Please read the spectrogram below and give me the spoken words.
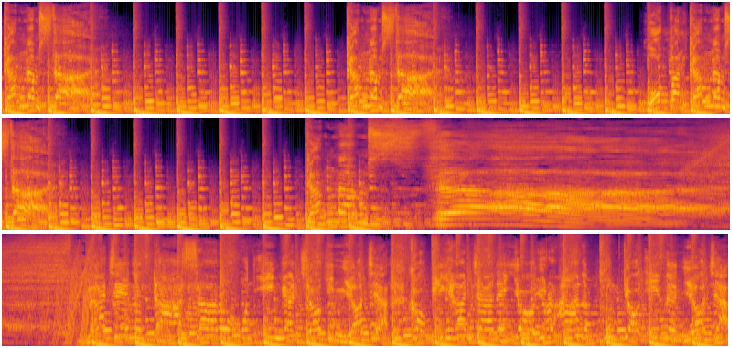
Gangnam Style. Gangnam Style. Oppan Gangnam Style. 여자.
